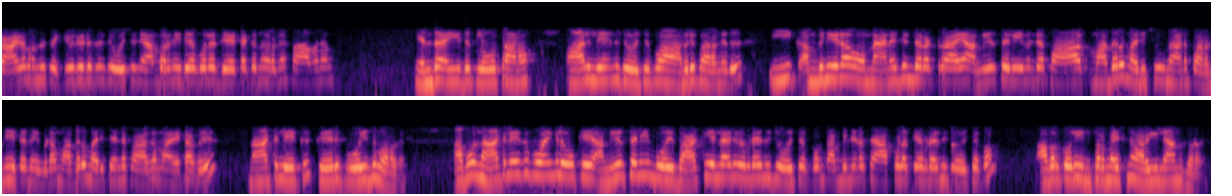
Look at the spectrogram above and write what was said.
താഴെ വന്ന് സെക്യൂരിറ്റി അടുത്ത് ചോദിച്ചു. ഞാൻ പറഞ്ഞു ഇതേപോലെ ജേടെക് എന്ന് പറഞ്ഞ സ്ഥാപനം എന്താ ഇത് ക്ലോസ് ആണോ? ആളില്ലേന്ന് ചോദിച്ചപ്പോൾ അവർ പറഞ്ഞത് ഈ കമ്പനിയുടെ മാനേജിംഗ് ഡയറക്ടറായ അമീർ സലീമിന്റെ മദർ മരിച്ചു എന്നാണ് പറഞ്ഞേക്കുന്നത്. ഇവിടെ മദർ മരിച്ചതിന്റെ ഭാഗമായിട്ട് അവർ നാട്ടിലേക്ക് കയറി പോയി എന്ന് പറഞ്ഞു. അപ്പോൾ നാട്ടിലേക്ക് പോയെങ്കിൽ ഓക്കെ അമീർ സലീം പോയി. ബാക്കി എല്ലാവരും എവിടെയെന്ന് ചോദിച്ചപ്പം കമ്പനിയുടെ സ്റ്റാഫുകളൊക്കെ എവിടെയെന്ന് ചോദിച്ചപ്പം അവർക്കൊരു ഇൻഫർമേഷനും അറിയില്ല എന്ന് പറഞ്ഞു.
